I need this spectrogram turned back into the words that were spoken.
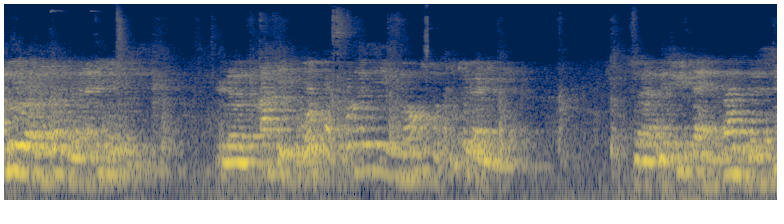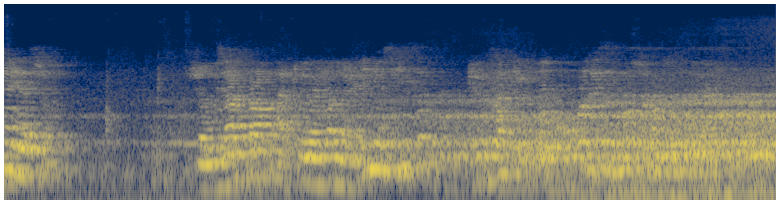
tous les de la ligne le trafic reprend progressivement sur toute la ligne. Cela fait suite à une phase de signalisation. Je vous informe à tous les agents de la ligne 6 que le trafic reprend progressivement sur toute la ligne.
